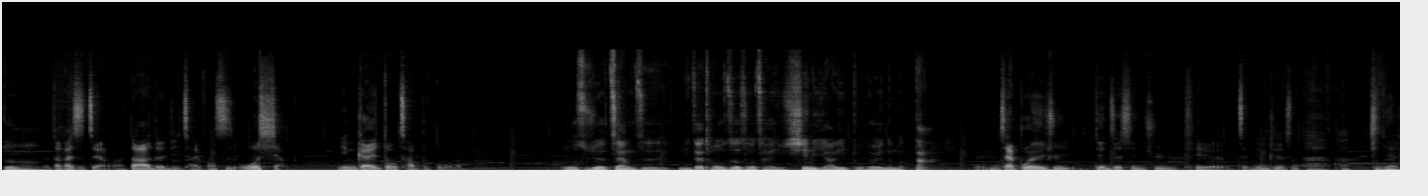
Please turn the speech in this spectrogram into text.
对啊，大概是这样啊。大家的理财方式，我想应该都差不多了。我是觉得这样子，你在投资的时候才心理压力不会那么大，对，你才不会去垫着心去 care，整天 care 说啊，今天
